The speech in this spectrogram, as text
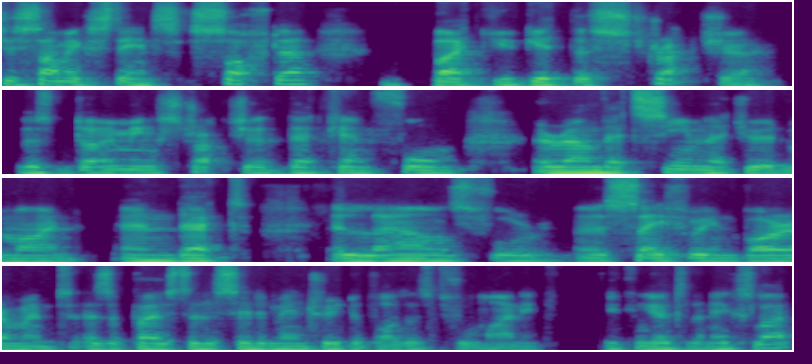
to some extent softer, but you get the structure, this doming structure that can form around that seam that you admire. And that allows for a safer environment as opposed to the sedimentary deposits for mining. You can go to the next slide.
